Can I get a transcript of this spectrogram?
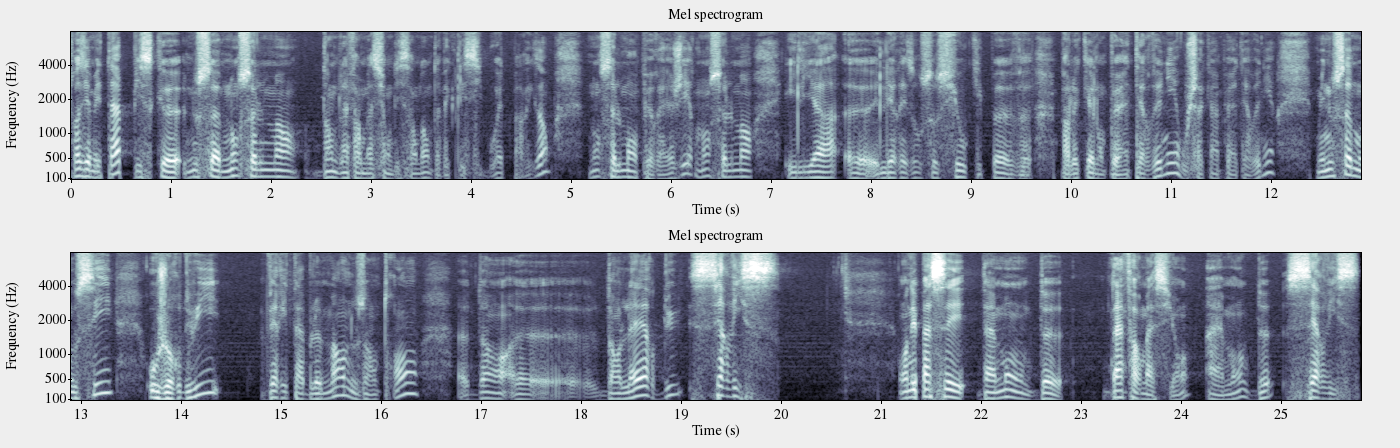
Troisième étape, puisque nous sommes non seulement dans de l'information descendante avec les cibouettes par exemple, non seulement on peut réagir, non seulement il y a euh, les réseaux sociaux qui peuvent, par lesquels on peut intervenir, où chacun peut intervenir, mais nous sommes aussi aujourd'hui véritablement, nous entrons euh, dans, euh, dans l'ère du service. On est passé d'un monde de d'information à un monde de service.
